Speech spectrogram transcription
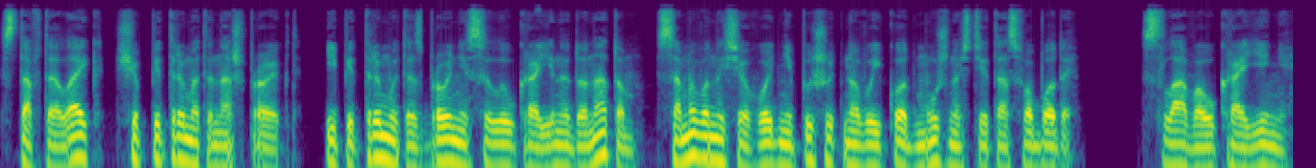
ставте лайк, щоб підтримати наш проект, і підтримуйте Збройні Сили України донатом. Саме вони сьогодні пишуть новий код мужності та свободи. Слава Україні!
